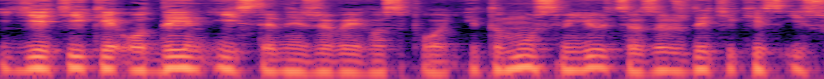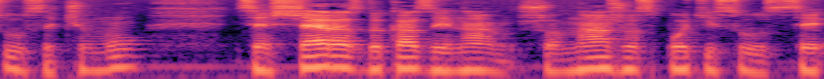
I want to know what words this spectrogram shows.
є тільки один істинний живий Господь. І тому сміються завжди тільки з Ісуса. Чому? Це ще раз доказує нам, що наш Господь Ісус це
